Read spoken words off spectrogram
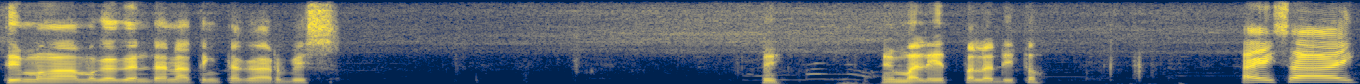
Ito yung mga magaganda nating taga-harvest. Uy, may maliit pala dito. Hi, Sai!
